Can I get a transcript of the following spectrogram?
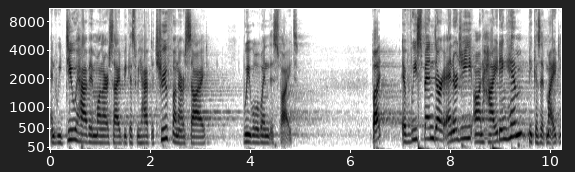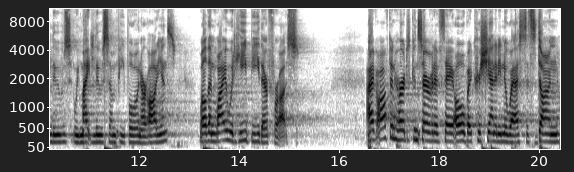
and we do have Him on our side because we have the truth on our side, we will win this fight. But if we spend our energy on hiding Him, because it might lose, we might lose some people in our audience, well, then why would He be there for us? I've often heard conservatives say, oh, but Christianity in the West, it's done.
